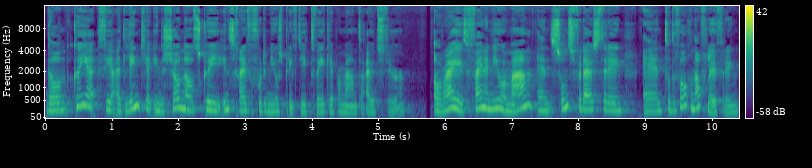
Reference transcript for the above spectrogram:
dan kun je via het linkje in de show notes kun je, inschrijven voor de nieuwsbrief die ik twee keer per maand uitstuur. Alright, fijne nieuwe maan en zonsverduistering en tot de volgende aflevering.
